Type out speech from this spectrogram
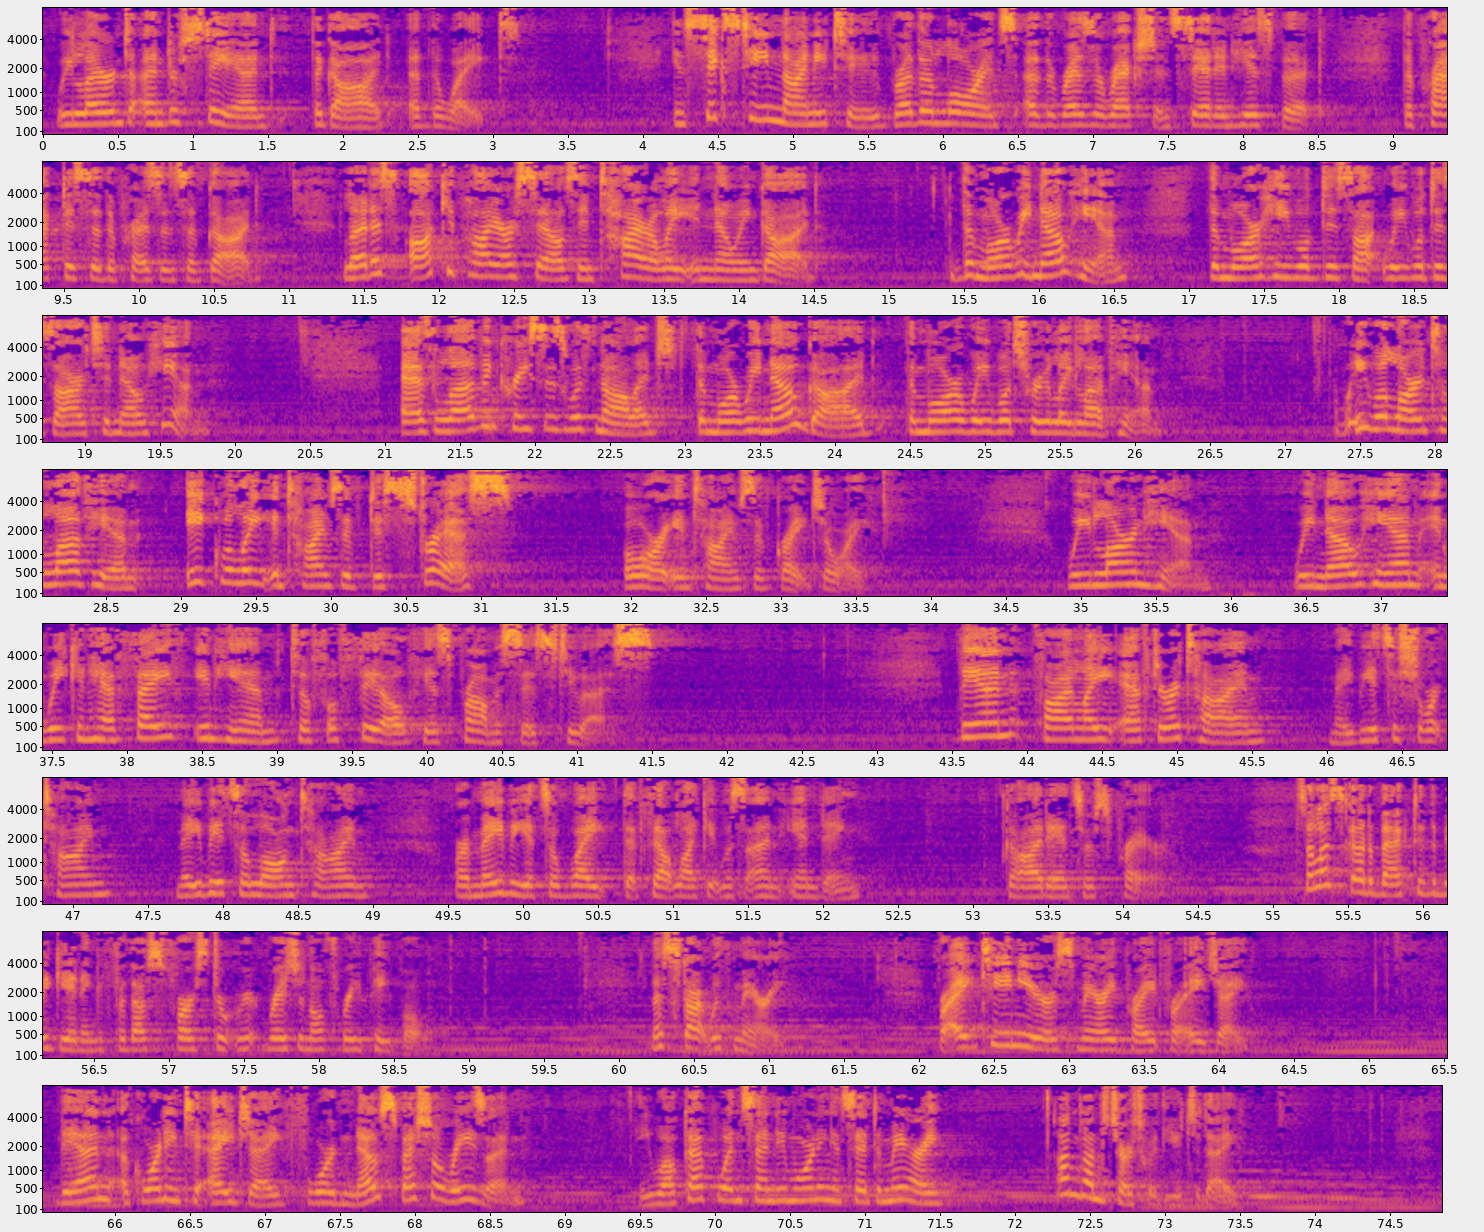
We learn to understand the God of the wait. In 1692, Brother Lawrence of the Resurrection said in his book, the practice of the presence of God. Let us occupy ourselves entirely in knowing God. The more we know Him, the more he will we will desire to know Him. As love increases with knowledge, the more we know God, the more we will truly love Him. We will learn to love Him equally in times of distress or in times of great joy. We learn Him. We know Him and we can have faith in Him to fulfill His promises to us. Then finally, after a time, maybe it's a short time, maybe it's a long time, or maybe it's a wait that felt like it was unending, God answers prayer. So let's go to back to the beginning for those first original three people. Let's start with Mary. For 18 years, Mary prayed for AJ. Then, according to AJ, for no special reason, he woke up one Sunday morning and said to Mary, I'm going to church with you today.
